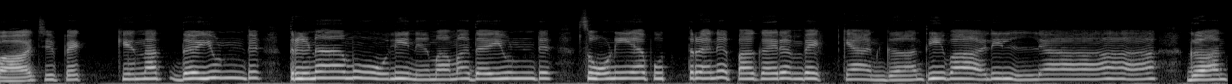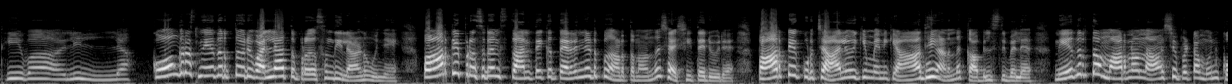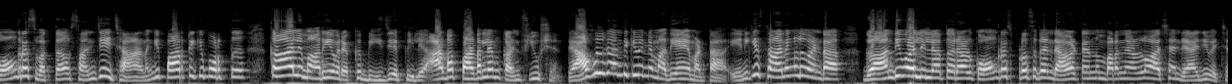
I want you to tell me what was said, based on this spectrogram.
ബാജ്പയ്ക്ക് നദ്ദയുണ്ട് തൃണമൂലിന് മമതയുണ്ട്. സോണിയപുത്രന് പകരം വെക്കാൻ ഗാന്ധിവാലില്ല. ഗാന്ധിവാലില്ല. കോൺഗ്രസ് നേതൃത്വം ഒരു വല്ലാത്ത പ്രതിസന്ധിയിലാണ് കുഞ്ഞെ. പാർട്ടി പ്രസിഡന്റ് സ്ഥാനത്തേക്ക് തെരഞ്ഞെടുപ്പ് നടത്തണമെന്ന് ശശി തരൂര്. പാർട്ടിയെക്കുറിച്ച് ആലോചിക്കുമ്പോൾ എനിക്ക് ആധിയാണെന്ന് കപിൽ സിബൽ. നേതൃത്വം മാറണമെന്ന് ആവശ്യപ്പെട്ട മുൻ കോൺഗ്രസ് വക്താവ് സഞ്ജയ് ഝാ ആണെങ്കിൽ പാർട്ടിക്ക് പുറത്ത് കാൽ മാറിയവരൊക്കെ ബി ജെ പിയിലെ അടപടലം കൺഫ്യൂഷൻ. രാഹുൽ ഗാന്ധിക്ക് പിന്നെ മതിയായ മട്ട. എനിക്ക് സ്ഥാനങ്ങൾ വേണ്ട. ഗാന്ധിവാലില്ലാത്ത ഒരാൾ കോൺഗ്രസ് പ്രസിഡന്റ് ആകട്ടെ എന്നും പറഞ്ഞാണല്ലോ ആശാൻ രാജിവെച്ചത്.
